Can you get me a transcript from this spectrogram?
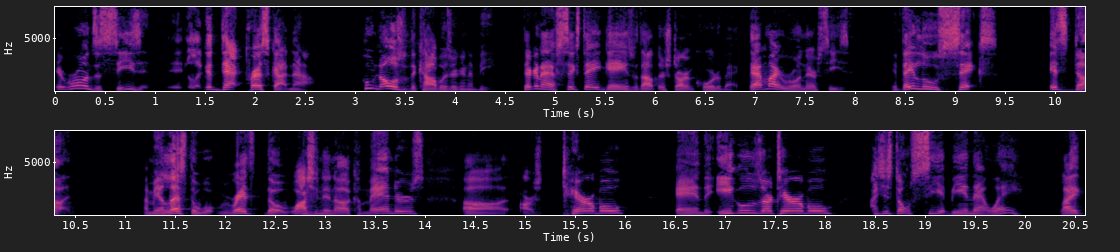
it ruins a season. It, look at Dak Prescott now. Who knows what the Cowboys are going to be? They're going to have six to eight games without their starting quarterback. That might ruin their season. If they lose six, it's done. I mean, unless the Reds, the Washington mm-hmm. uh, Commanders uh, are terrible and the Eagles are terrible, I just don't see it being that way. Like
